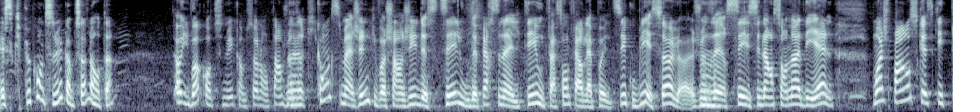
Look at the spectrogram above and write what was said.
Est-ce qu'il peut continuer comme ça longtemps? Ah, il va continuer comme ça longtemps. Je veux Ouais. dire, quiconque s'imagine qu'il va changer de style ou de personnalité ou de façon de faire de la politique, oubliez ça, là. Je veux dire, c'est dans son ADN. Moi, je pense que ce qui est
